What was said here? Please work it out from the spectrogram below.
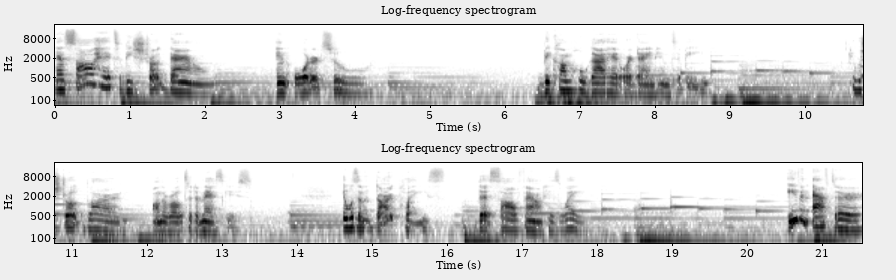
And Saul had to be struck down in order to become who God had ordained him to be. He was struck blind on the road to Damascus. It was in a dark place that Saul found his way. Even after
